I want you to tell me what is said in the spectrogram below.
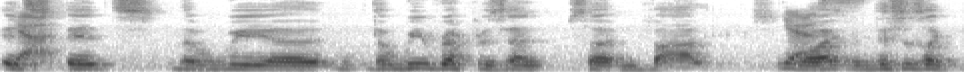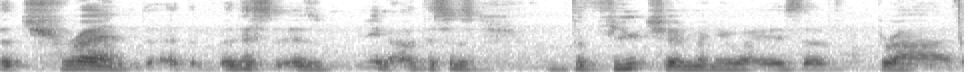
It's it's that we uh, that we represent certain values, Yes. right? And this is like the trend. at the- This is you know this is the future in many ways of brand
